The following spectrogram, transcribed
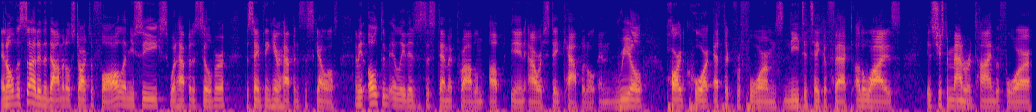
and all of a sudden the dominoes start to fall, and you see what happened to Silver. The same thing here happens to Skelos. I mean, ultimately, there's a systemic problem up in our state capital, and real hardcore ethic reforms need to take effect. Otherwise, it's just a matter of mm. time before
